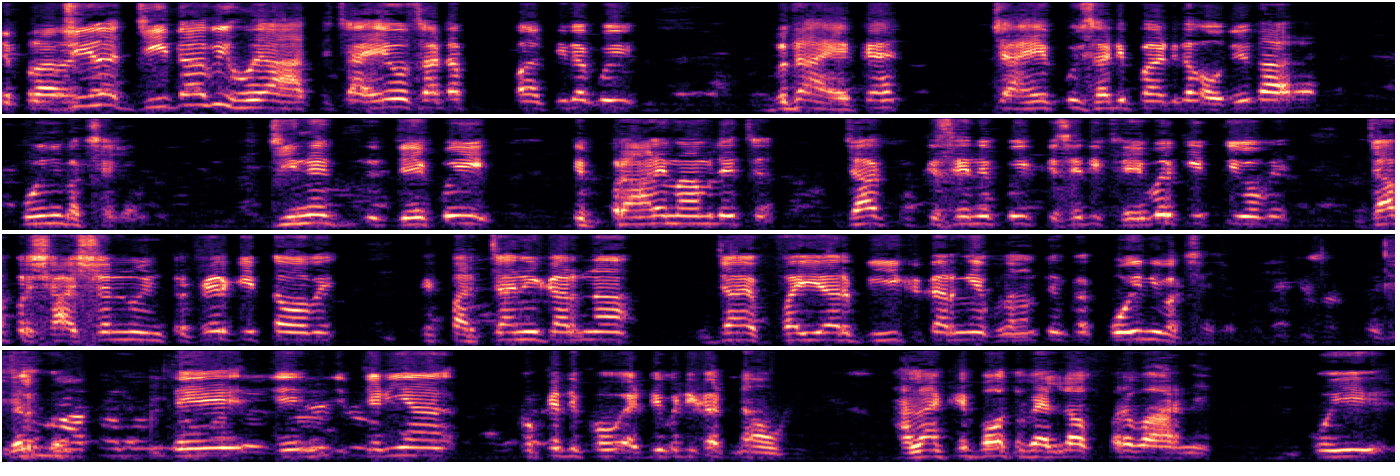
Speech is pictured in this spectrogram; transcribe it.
ਜਿਹਦਾ ਜਿਹਦਾ ਵੀ ਹੋਇਆ ਹੱਥ ਚਾਹੇ ਉਹ ਸਾਡਾ ਪਾਰਟੀ ਦਾ ਕੋਈ ਵਿਧਾਇਕ ਹੈ ਚਾਹੇ ਕੋਈ ਸਾਡੀ ਪਾਰਟੀ ਦਾ ਅਹੁਦੇਦਾਰ ਹੈ, ਕੋਈ ਨਹੀਂ ਬਖਸ਼ਿਆ ਜਾਊਗਾ। ਜਿਹਨੇ ਜੇ ਕੋਈ ਟਿੱਪਰਾਂ ਮਾਮਲੇ 'ਚ ਜਾਂ ਕਿਸੇ ਨੇ ਕੋਈ ਕਿਸੇ ਦੀ ਫੇਵਰ ਕੀਤੀ ਹੋਵੇ ਜਾਂ ਪ੍ਰਸ਼ਾਸਨ ਨੂੰ ਇੰਟਰਫੇਅਰ ਕੀਤਾ ਹੋਵੇ ਕਿ ਪਰਚਾ ਨਹੀਂ ਕਰਨਾ ਜਾਂ ਐਫ ਆਈ ਆਰ ਵੀਕ ਕਰਨੀ ਹੈ ਤੇ ਕੋਈ ਨਹੀਂ ਬਖਸ਼ਿਆ ਜਾਊਗਾ। ਬਿਲਕੁਲ। ਤੇ ਜਿਹੜੀਆਂ, ਕਿਉਂਕਿ ਦੇਖੋ, ਐਡੀ ਵੱਡੀ ਘਟਨਾ ਹੋ ਗਈ। ਹਾਲਾਂਕਿ ਬਹੁਤ ਵੈਲ ਆਫ ਪਰਿਵਾਰ ਨੇ, ਕੋਈ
